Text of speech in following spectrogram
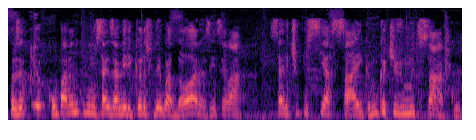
Por exemplo, eu, comparando com séries americanas que nego adora, assim, sei lá, série tipo CSI, que eu nunca tive muito saco.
